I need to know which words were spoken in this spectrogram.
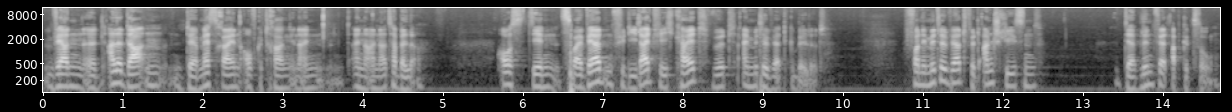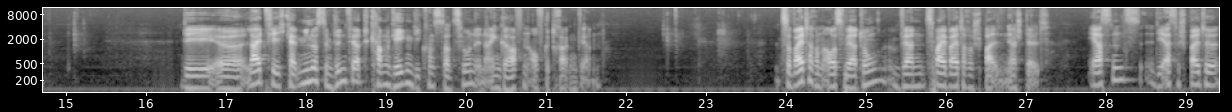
werden äh, alle Daten der Messreihen aufgetragen in, ein, in einer Tabelle. Aus den zwei Werten für die Leitfähigkeit wird ein Mittelwert gebildet. Von dem Mittelwert wird anschließend der Blindwert abgezogen. Die äh, Leitfähigkeit minus dem Blindwert kann gegen die Konzentration in einen Graphen aufgetragen werden. Zur weiteren Auswertung werden zwei weitere Spalten erstellt. Erstens, die erste Spalte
